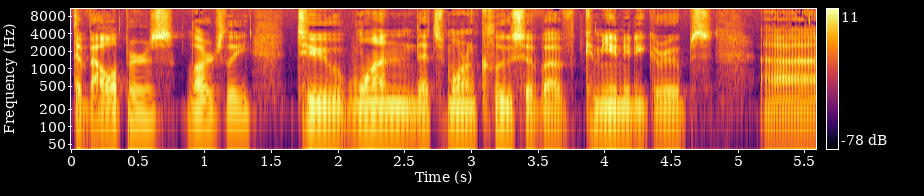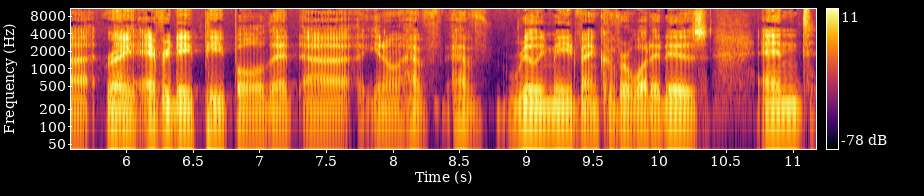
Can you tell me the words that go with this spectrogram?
developers largely to one that's more inclusive of community groups, uh, Right. everyday people that uh, you know have have really made Vancouver what it is, and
